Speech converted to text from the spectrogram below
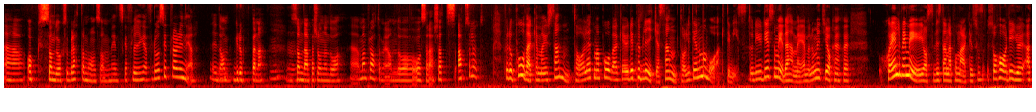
Mm. Och som du också berättade om hon som inte ska flyga, för då sipprar det ner i de grupperna mm. som den personen då, man pratar med om då och sådär. Så att, absolut. För då påverkar man ju samtalet, man påverkar ju det publika samtalet genom att vara aktivist. Och det är ju det som är det här med, även om inte jag kanske själv är med i oss, Vi stannar på marken, så, så har det ju att,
